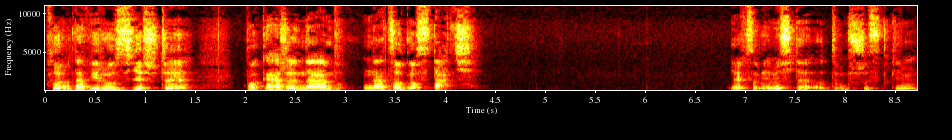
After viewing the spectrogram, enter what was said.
koronawirus jeszcze pokaże nam, na co go stać. Jak sobie myślę o tym wszystkim,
